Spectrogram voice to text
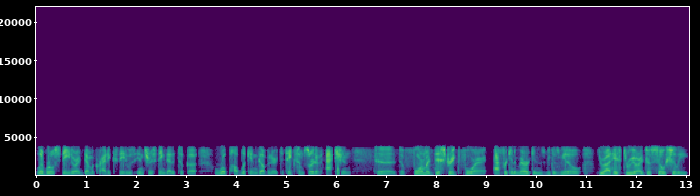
liberal state or a Democratic state, it was interesting that it took a Republican governor to take some sort of action to to form a district for African Americans because we know throughout history or just socially,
